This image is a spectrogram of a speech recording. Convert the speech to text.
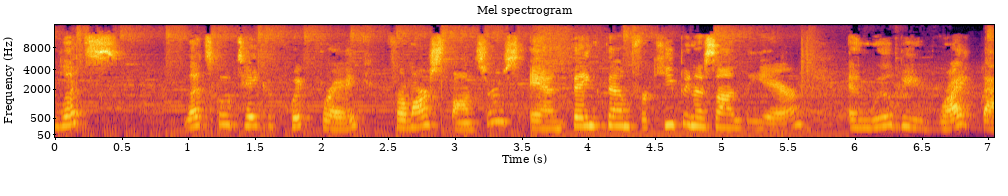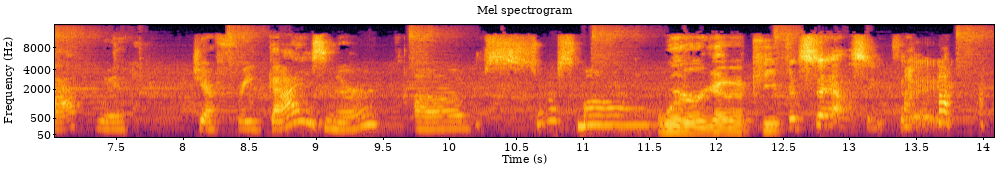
let's let's go take a quick break from our sponsors and thank them for keeping us on the air. And we'll be right back with Jeffrey Giessner of SourceMob. We're gonna keep it sassy today.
